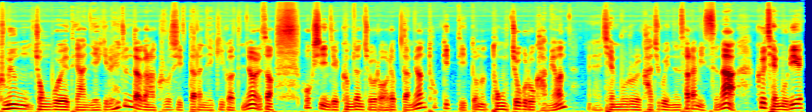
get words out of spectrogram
금융 정보에 대한 얘기를 해준다거나 그럴 수 있다는 얘기거든요. 그래서 혹시 이제 금전적으로 어렵다면 토끼띠 또는 동쪽으로 가면 예, 재물을 가지고 있는 사람이 있으나 그 재물이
